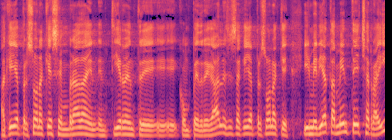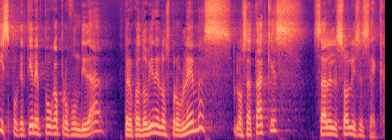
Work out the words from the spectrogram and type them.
Aquella persona que es sembrada en, tierra entre, eh, eh, con pedregales es aquella persona que inmediatamente echa raíz porque tiene poca profundidad. Pero cuando vienen los problemas, los ataques, sale el sol y se seca.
